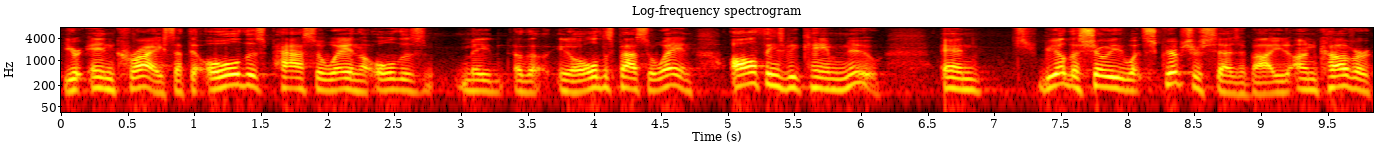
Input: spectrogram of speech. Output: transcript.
you're in Christ, that the old is passed away and the old is made, uh, the, you know, old is passed away and all things became new. And be able to show you what Scripture says about you, to uncover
